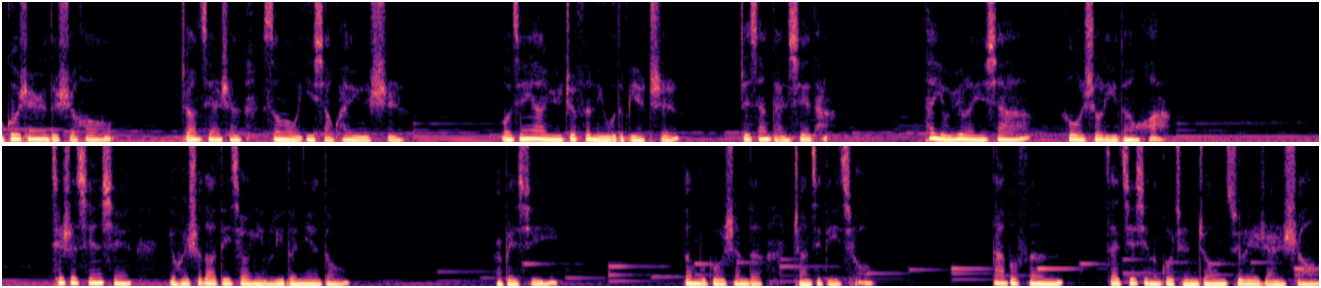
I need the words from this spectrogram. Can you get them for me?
我过生日的时候，张先生送了我一小块陨石。我惊讶于这份礼物的别致，真想感谢他。他犹豫了一下，和我说了一段话：其实星星也会受到地球引力的捏动而被吸引，奋不顾身地撞击地球。大部分在接近的过程中剧烈燃烧，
